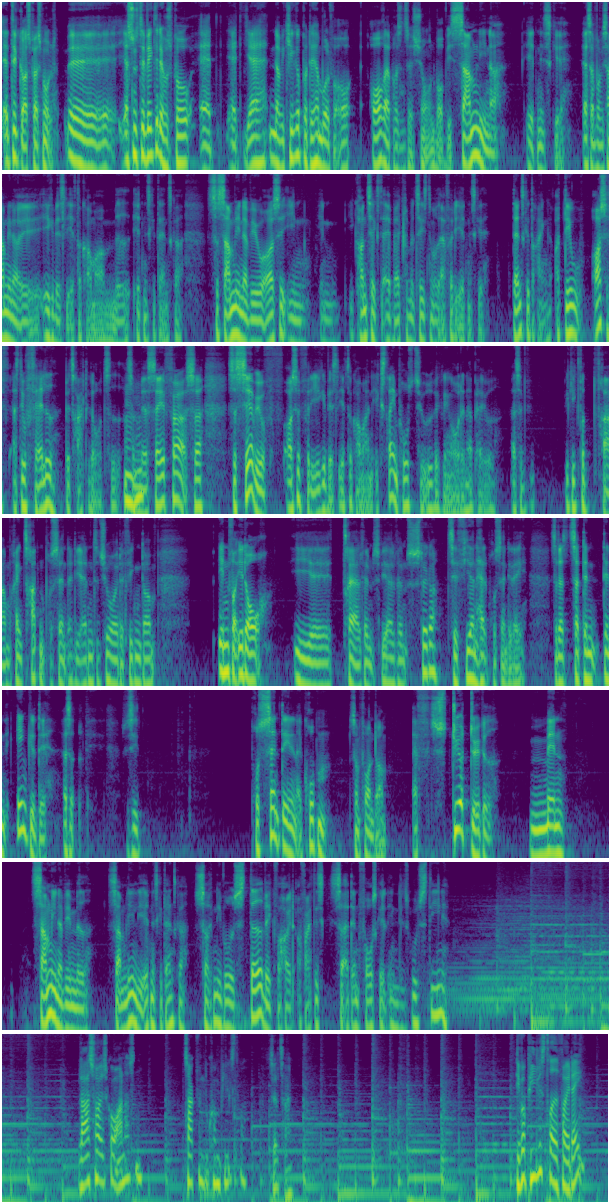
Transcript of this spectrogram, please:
Ja, det er et godt spørgsmål. Øh, jeg synes, det er vigtigt at huske på, at, at ja, når vi kigger på det her mål for over, overrepræsentation, hvor vi sammenligner etniske, altså hvor vi sammenligner øh, ikke-vestlige efterkommere med etniske danskere, så sammenligner vi jo også i, en, en, i kontekst af, hvad kriminalitetsniveauet er for de etniske danske drenge. Og det er jo også altså det er jo faldet betragteligt over tid. Og Mhm. som jeg sagde før, så, så ser vi jo også for de ikke-vestlige efterkommere en ekstrem positiv udvikling over den her periode. Altså, vi, vi gik fra, fra omkring 13 procent af de 18-20-årige, der fik en dom, inden for et år i øh, 93-94 stykker til 4,5 procent i dag. Så, der, så den, den enkelte, altså skal sige, procentdelen af gruppen, som får en dom, er styrtdykket, men sammenligner vi med sammenlignelige etniske danskere, så er niveauet stadigvæk for højt, og faktisk så er den forskel en lille smule stigende. Lars Højsgaard Andersen, tak fordi du kom, Pilstred. Selv tak. Det var Pilestræde for i dag.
